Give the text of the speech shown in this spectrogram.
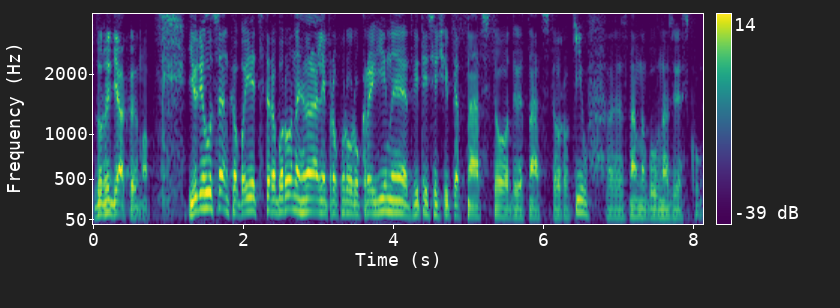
дуже дякуємо. Юрій Луценко, боєць тероборони, генеральний прокурор України 2015-2019 років. З нами був на зв'язку.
